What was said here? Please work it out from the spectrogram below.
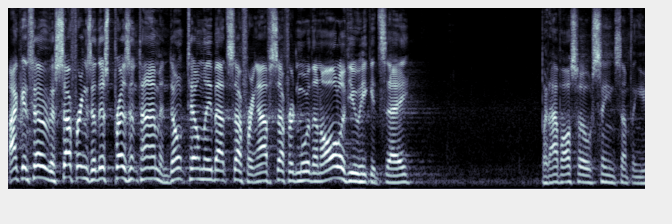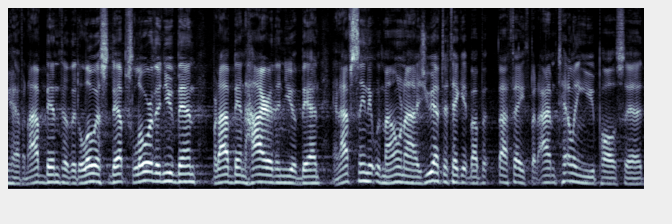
I consider the sufferings of this present time, and don't tell me about suffering. I've suffered more than all of you, he could say. But I've also seen something you haven't. I've been to the lowest depths, lower than you've been, but I've been higher than you have been, and I've seen it with my own eyes. You have to take it by, by faith. But I'm telling you, Paul said,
